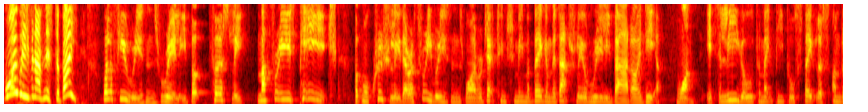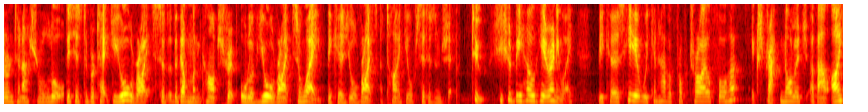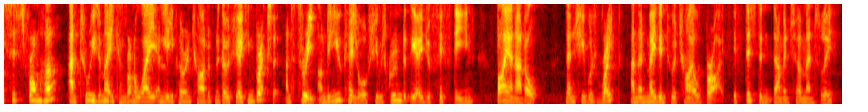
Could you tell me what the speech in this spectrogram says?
Why are we even having this debate? Well, a few reasons, really, but firstly, my freeze peach! But more crucially, there are three reasons why rejecting Shamima Begum is actually a really bad idea. One, it's illegal to make people stateless under international law. This is to protect your rights so that the government can't strip all of your rights away, because your rights are tied to your citizenship. Two, she should be held here anyway, because here we can have a proper trial for her, extract knowledge about ISIS from her, and Theresa May can run away and leave her in charge of negotiating Brexit. And three, under UK law, she was groomed at the age of 15 by an adult then she was raped and then made into a child bride. If this didn't damage her mentally,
